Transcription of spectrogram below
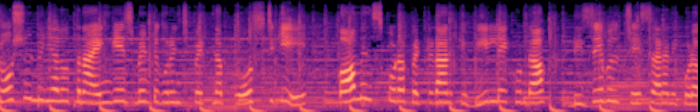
సోషల్ మీడియాలో తన ఎంగేజ్మెంట్ గురించి పెట్టిన పోస్ట్కి కామెంట్స్ కూడా పెట్టడానికి వీలు లేకుండా డిజేబుల్ చేశారని కూడా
